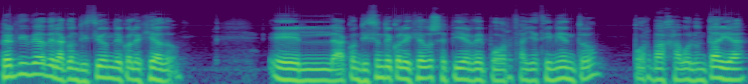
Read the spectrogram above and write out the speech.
Pérdida de la condición de colegiado. la condición de colegiado se pierde por fallecimiento, por baja voluntaria,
